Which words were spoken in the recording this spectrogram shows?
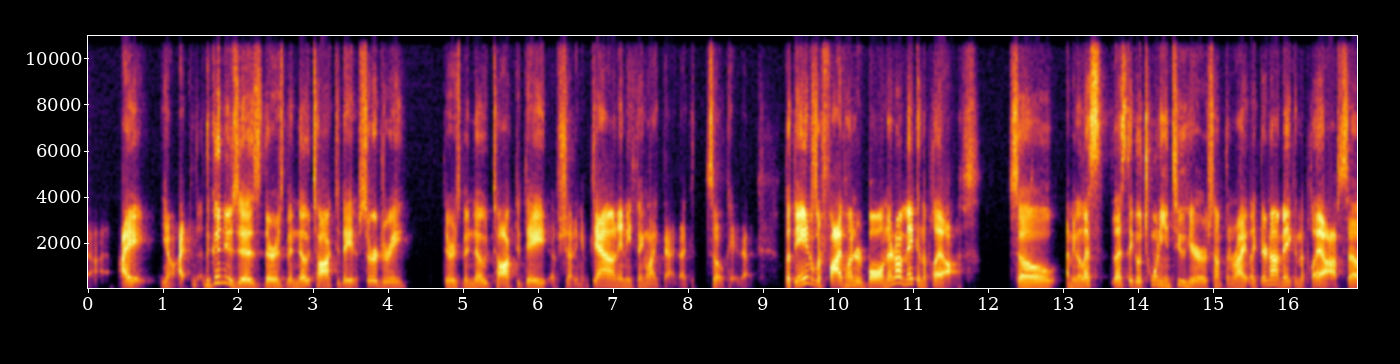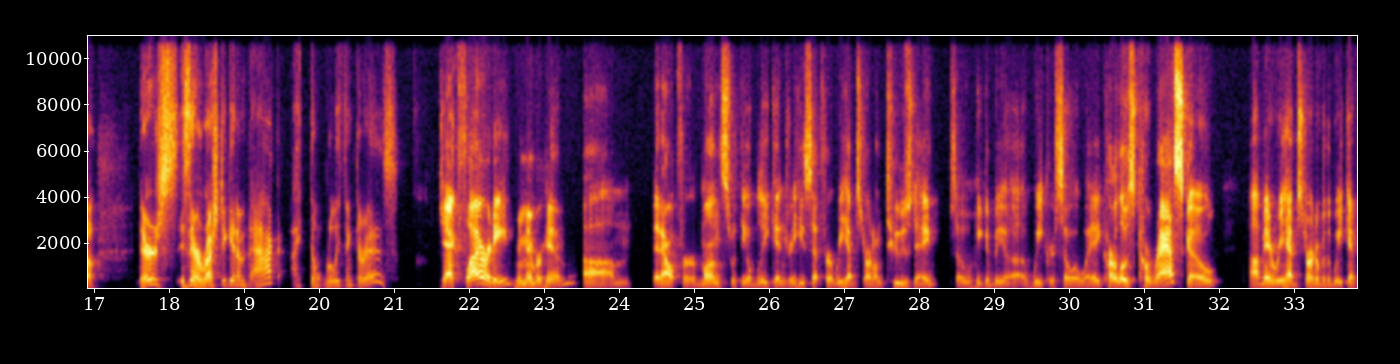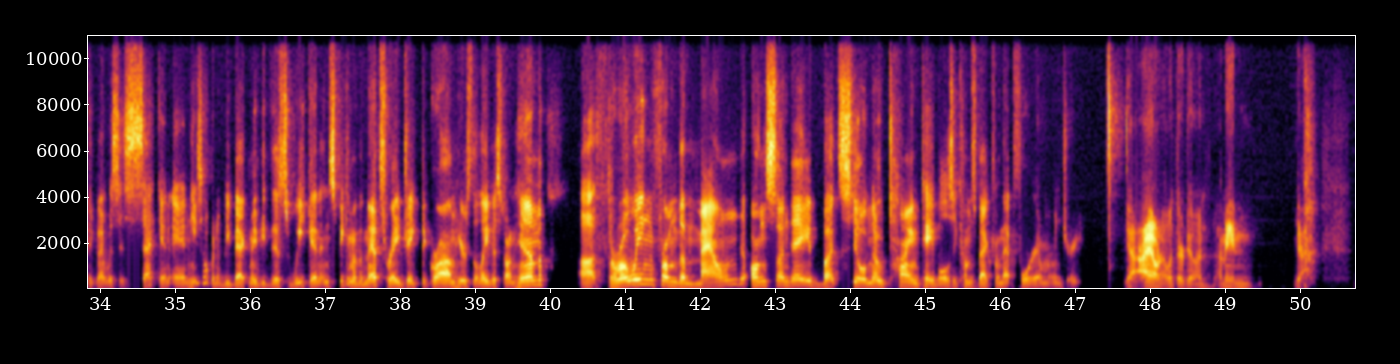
I you know I, the good news is there has been no talk to date of surgery. There has been no talk to date of shutting him down anything like that. Like it's okay that but the Angels are 500 ball and they're not making the playoffs. So, I mean, unless unless they go 20 and 2 here or something, right? Like they're not making the playoffs. So, there's is there a rush to get him back? I don't really think there is. Jack Flaherty, remember him? Um, been out for months with the oblique injury. He's set for a rehab start on Tuesday, so he could be a week or so away. Carlos Carrasco uh, made a rehab start over the weekend. I think that was his second, and he's hoping to be back maybe this weekend. And speaking of the Mets, Ray, Jake DeGrom, here's the latest on him. Uh, throwing from the mound on Sunday, but still no timetable as he comes back from that forearm injury. Yeah, I don't know what they're doing. I mean, yeah,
